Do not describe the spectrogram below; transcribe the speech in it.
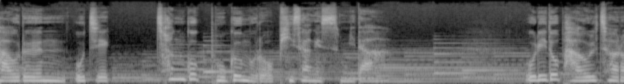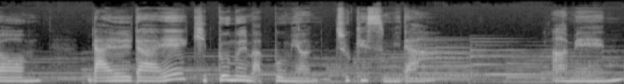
바울은 오직 천국 복음으로 비상했습니다. 우리도 바울처럼 날다의 기쁨을 맛보면 좋겠습니다. 아멘.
